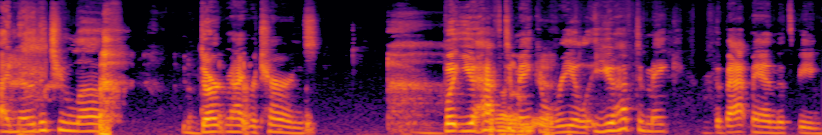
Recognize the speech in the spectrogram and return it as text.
I know that you love Dark Knight Returns, but you have to Oh, make a real you have to make the Batman that's being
